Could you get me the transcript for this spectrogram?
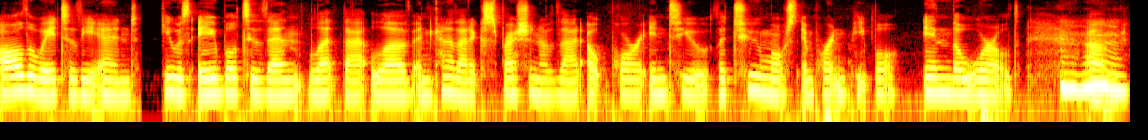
all the way to the end, he was able to then let that love and kind of that expression of that outpour into the two most important people in the world. Um,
